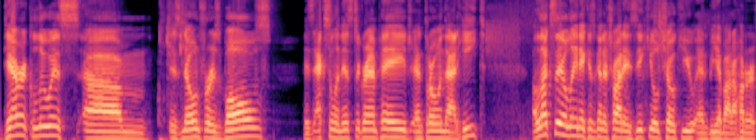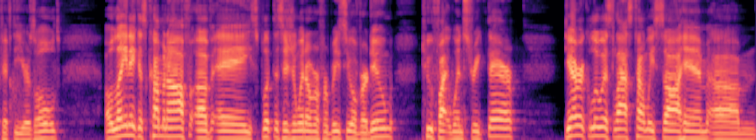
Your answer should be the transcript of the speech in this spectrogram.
Derrick Lewis um, is known for his balls, his excellent Instagram page, and throwing that heat. Alexei Oleinik is going to try to Ezekiel choke you and be about 150 years old. Oleinik is coming off of a split decision win over Fabricio Werdum, two fight win streak there. Derrick Lewis, last time we saw him, um,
